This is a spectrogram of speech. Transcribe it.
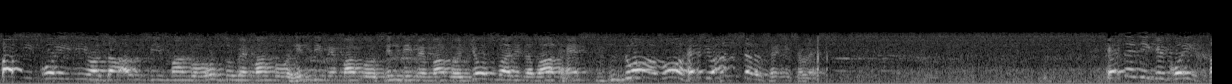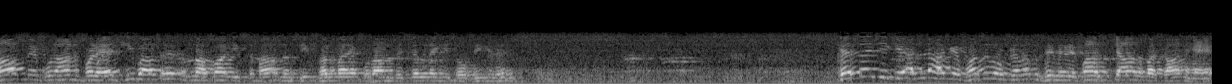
باقی کوئی نہیں ہوتا، عربی مانگو، اردو میں مانگو، ہندی میں مانگو، سندھی میں مانگو، جو تمہاری زبان ہے، دعا وہ ہے جو اندر سے نکلے۔ کہتے جی کہ کوئی خواب میں قرآن پڑھے، اچھی بات ہے، اللہ پاک اتباع نصیب فرمائے، قرآن پہ چلنے کی توفیق رہے کہتے جی کہ اللہ کے فضل و کرم سے میرے پاس چار مکان ہیں۔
